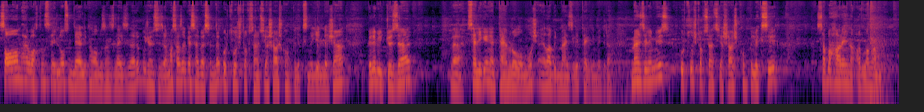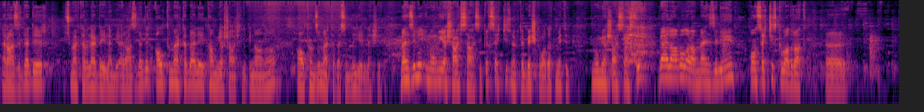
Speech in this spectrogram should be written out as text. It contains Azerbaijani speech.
Salam, hər vaxtınız xeyirli olsun dəyərli kanalımızın izləyiciləri. Bu gün sizə Masazır qəsəbəsində Qurtuluş 93 yaşayış kompleksində yerləşən belə bir gözəl və səliqə ilə təmir olunmuş əla bir mənzili təqdim edirəm. Mənzilimiz Qurtuluş 93 yaşayış kompleksi Sabah Arena adlanan ərazidədir. 3 mərtəbələr deyilən bir ərazidədir. 6 mərtəbəli tam yaşayışlı binanın 6-cı mərtəbəsində yerləşir. Mənzilin ümumi yaşayış sahəsi 48.5 kvadrat metr ümumi yaşayış sahəsidir və əlavə olaraq mənzilin 18 kvadrat e,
